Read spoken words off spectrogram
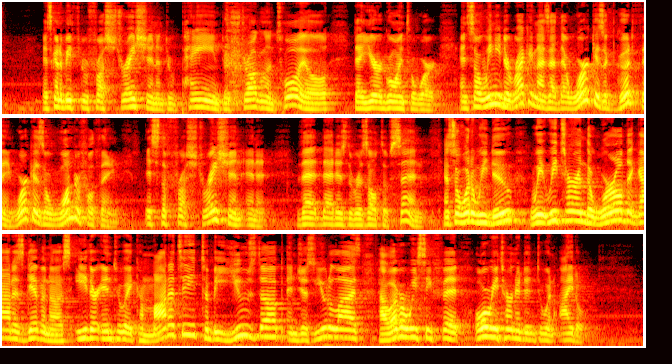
It's going to be through frustration and through pain, through struggle and toil that you're going to work. And so we need to recognize that that work is a good thing. Work is a wonderful thing. It's the frustration in it that, that is the result of sin. And so, what do we do? We, we turn the world that God has given us either into a commodity to be used up and just utilized however we see fit, or we turn it into an idol.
